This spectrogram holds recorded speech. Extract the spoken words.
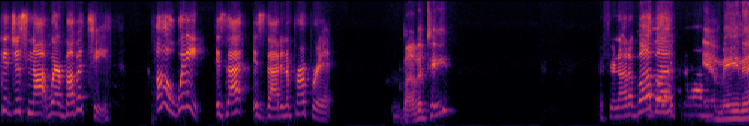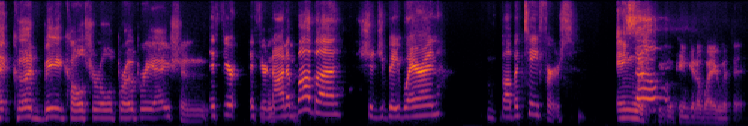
could just not wear Bubba teeth. Oh wait, is that is that inappropriate? Bubba teeth? If you're not a Bubba, I mean, it could be cultural appropriation. If you're if you're not a Bubba, should you be wearing Bubba teethers? English so, people can get away with it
